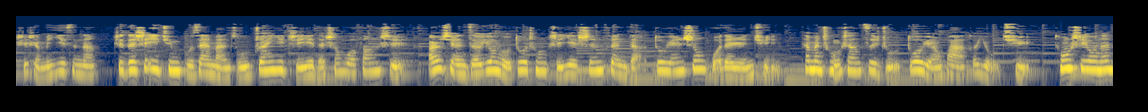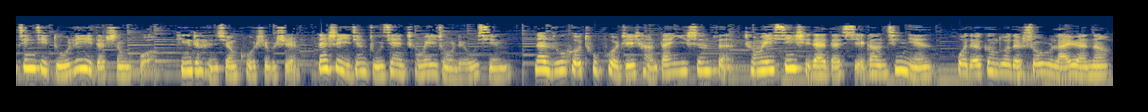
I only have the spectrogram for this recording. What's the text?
是什么意思呢？指的是一群不再满足专一职业的生活方式，而选择拥有多重职业身份的多元生活的人群。他们崇尚自主、多元化和有趣，同时又能经济独立的生活，听着很炫酷，是不是？但是已经逐渐成为一种流行。那如何突破职场单一身份，成为新时代的斜杠青年，获得更多的收入来源呢？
